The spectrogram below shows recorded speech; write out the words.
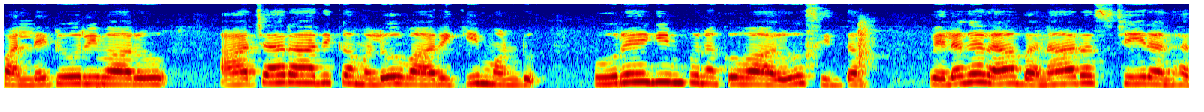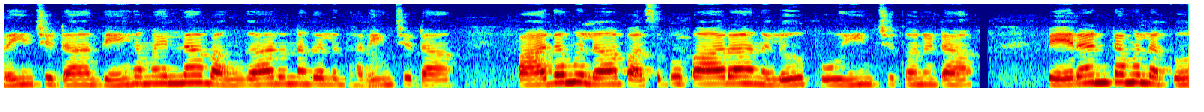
పల్లెటూరి వారు ఆచారాధికములు వారికి మొండు. ఊరేగింపునకు వారు సిద్ధం. వెలగల బనారస్ చీర ధరించుట దేహమెల్లా బంగారు నగలు ధరించుట పాదముల పసుపు పారానులు పూయించుకొనుట పేరంటములకు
